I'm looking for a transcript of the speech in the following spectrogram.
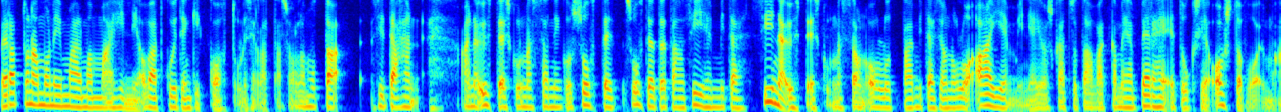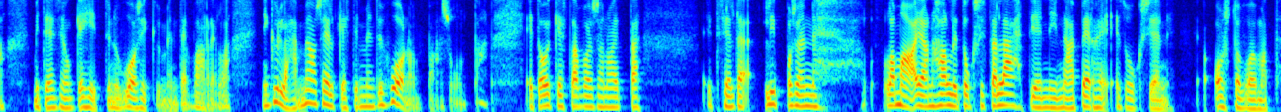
verrattuna moniin maailman maihin, niin ovat kuitenkin kohtuullisella tasolla. Mutta sitähän aina yhteiskunnassa niin kuin suhte, suhteutetaan siihen, mitä siinä yhteiskunnassa on ollut tai mitä se on ollut aiemmin. Ja jos katsotaan vaikka meidän perheetuuksien ostovoimaa, miten se on kehittynyt vuosikymmenten varrella, niin kyllähän me on selkeästi menty huonompaan suuntaan. Että oikeastaan voi sanoa, että, että sieltä Lipposen lama-ajan hallituksista lähtien, niin nämä perheetuuksien ostovoimat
